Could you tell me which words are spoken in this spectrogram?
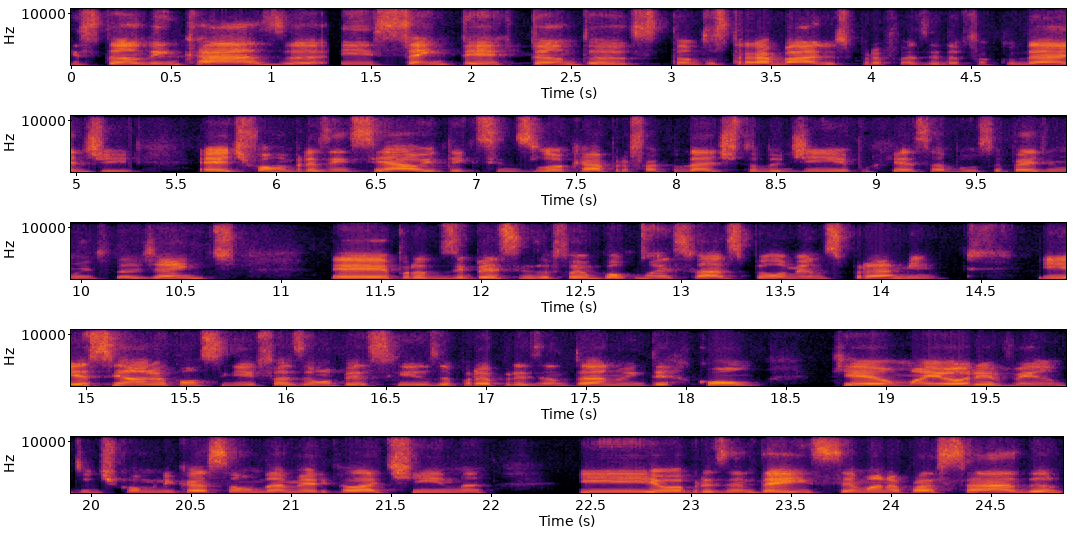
estando em casa e sem ter tantos, tantos trabalhos para fazer da faculdade é, de forma presencial e ter que se deslocar para a faculdade todo dia, porque essa bolsa pede muito da gente, é, produzir pesquisa foi um pouco mais fácil, pelo menos para mim. E esse ano eu consegui fazer uma pesquisa para apresentar no Intercom, que é o maior evento de comunicação da América Latina, e eu apresentei semana passada.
